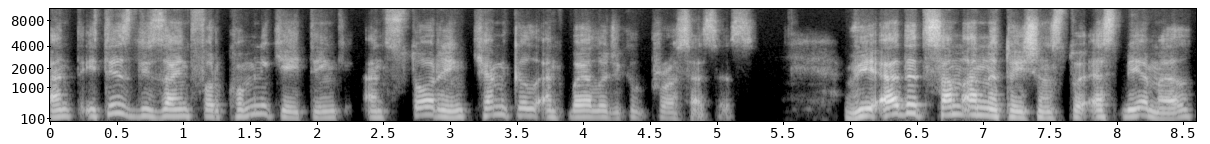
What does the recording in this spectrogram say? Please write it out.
and it is designed for communicating and storing chemical and biological processes. We added some annotations to SBML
